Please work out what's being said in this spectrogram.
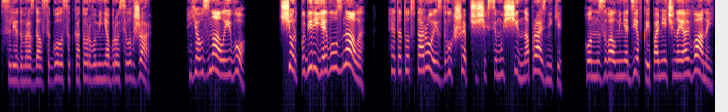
Следом раздался голос, от которого меня бросило в жар. Я узнала его! Черт побери, я его узнала! Это тот второй из двух шепчущихся мужчин на празднике. Он называл меня девкой, помеченной Айваной.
